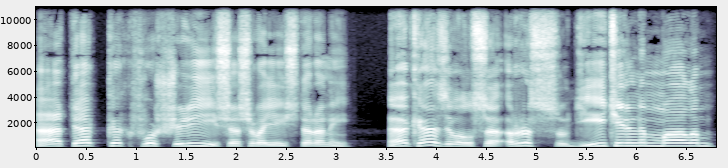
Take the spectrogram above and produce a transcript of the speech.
А так как Фошри со своей стороны оказывался рассудительным малым,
